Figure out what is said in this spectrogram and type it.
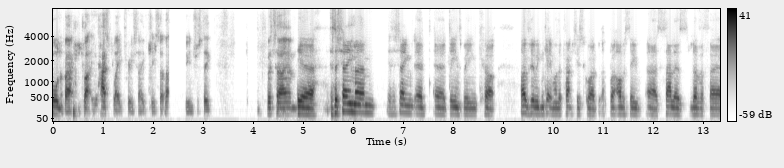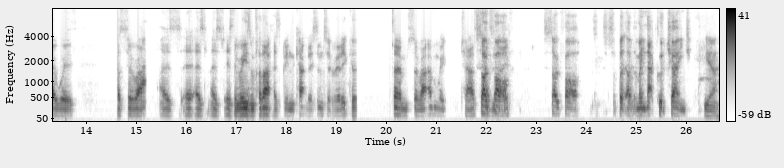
cornerback, but he has played free safety, so that would be interesting. But um, Yeah, it's a shame. Um, it's a shame uh, uh, Dean's being cut. Hopefully, we can get him on the practice squad. But obviously, uh, Salah's love affair with Surratt as as as is the reason for that. Has been the catalyst, isn't it? Really? Because um, Surratt, haven't we, Chaz? so far, Dave? so far, but I mean that could change. Yeah.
